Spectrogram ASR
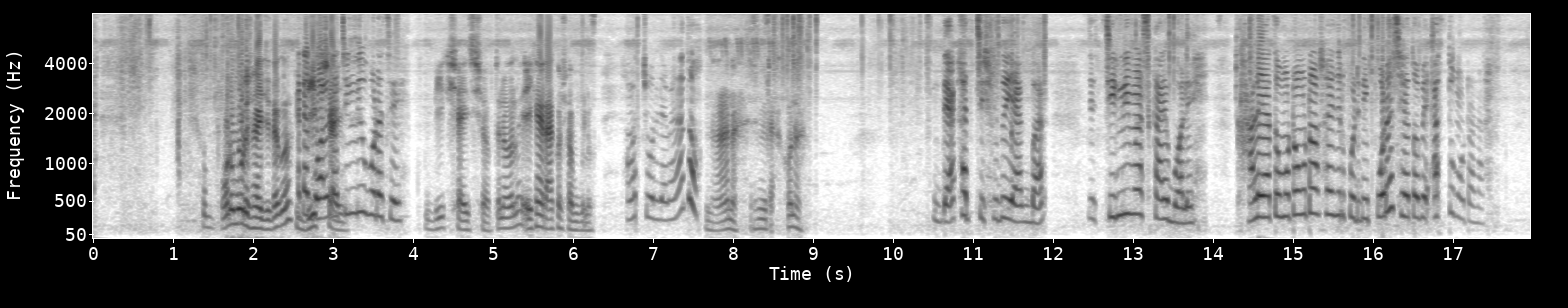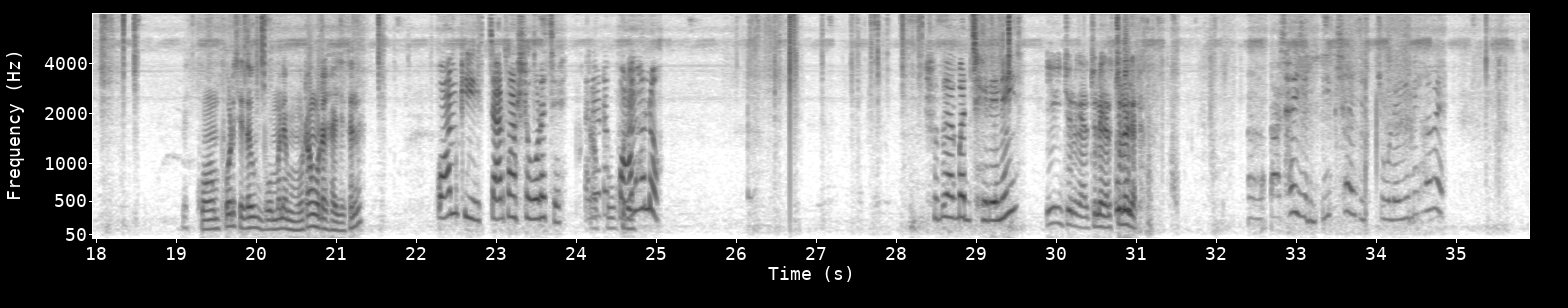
সব বড় বড় সাইজে দেখো একটা বিগ গলদা চিংড়িও পড়েছে। বিগ সাইজ সব তো না বলো? এখানে রাখো সবগুলো। আমার চল যাবে না তো? না না তুমি রাখো না। দেখাচ্ছি শুধু একবার। যে চিংড়ি মাছ কারে বলে? খালে এত মোটা মোটা সাইজের পড়িনি পড়েছে তবে এত মোটা না। কম পড়েছে তবু মানে মোটা মোটা সাইজে তাই না? কম কি? চার পাঁচটা পড়েছে। তাহলে এটা কম হলো? শুধু একবার ঝেড়ে নেই। এই চলে গেল চলে গেল চলে গেল। মোটা সাইজের বিগ সাইজের চলে গেলে হবে।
